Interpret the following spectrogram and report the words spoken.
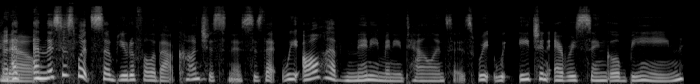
No. and, and this is what's so beautiful about consciousness is that we all have many, many talents. It's we, we each and every single being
